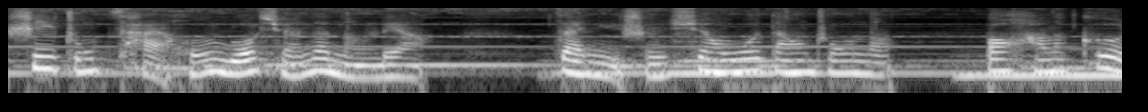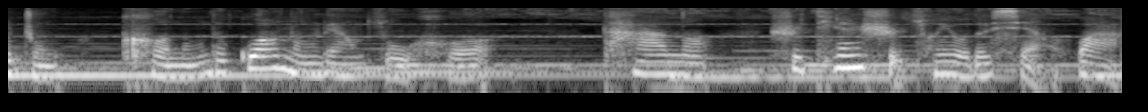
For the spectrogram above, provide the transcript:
是一种彩虹螺旋的能量，在女神漩涡当中呢，包含了各种可能的光能量组合。它呢。是天使存有的显化，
